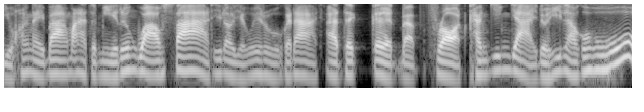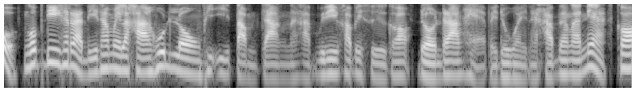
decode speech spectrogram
อยู่ข้างในบ้าง มันอาจจะมีเรื่องวาวซ่าที่เรายังไม่รู้ก็ได้ อาจจะเกิดแบบ fraud ครั้งยิ่งใหญ่โดยที่เราก็โหงบดีขนาดนี้ทำไมราคาหุ้นลง PE ต่ำจังนะครับวิธีเข้าไปซื้อก็โดนร่างแหไปด้วยนะครับดังนั้นเนี่ยก็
